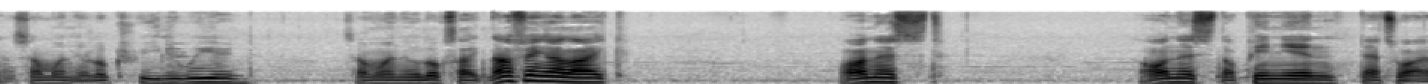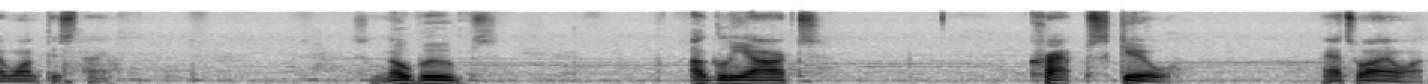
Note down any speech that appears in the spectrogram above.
and someone who looks really weird. Someone who looks like nothing I like. Honest. Honest opinion. That's what I want this time. So no boobs. Ugly art. Crap skill. That's what I want.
